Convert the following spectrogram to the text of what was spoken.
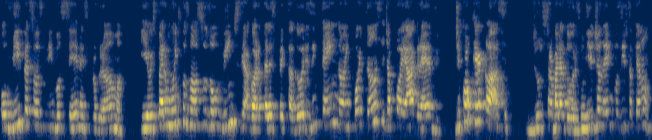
ouvir pessoas que nem você nesse programa. E eu espero muito que os nossos ouvintes e agora telespectadores entendam a importância de apoiar a greve de qualquer classe dos trabalhadores. No Rio de Janeiro, inclusive, está tendo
